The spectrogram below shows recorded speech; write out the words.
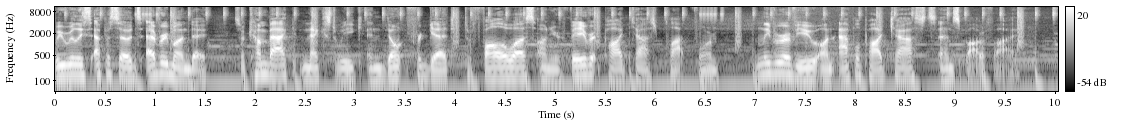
We release episodes every Monday, so come back next week and don't forget to follow us on your favorite podcast platform and leave a review on Apple Podcasts and Spotify.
